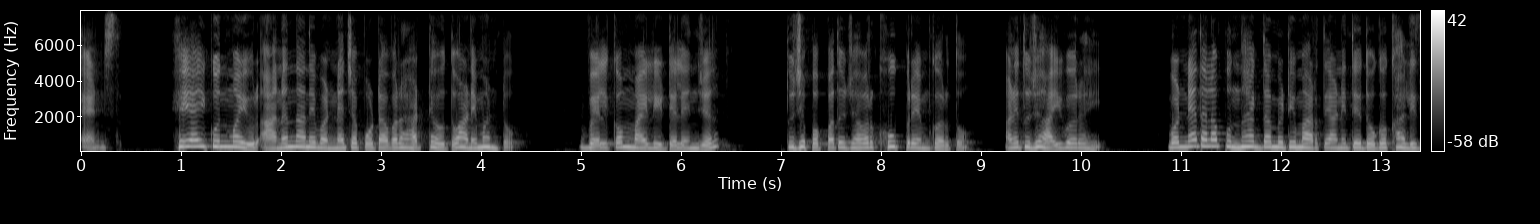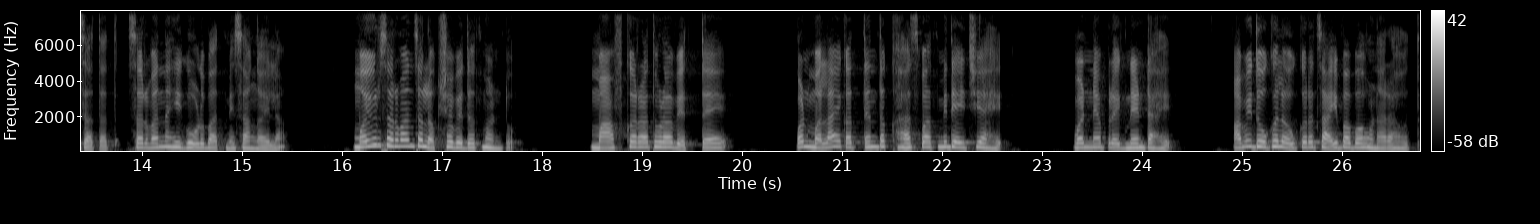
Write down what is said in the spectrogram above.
ends. हे ऐकून मयूर आनंदाने वडण्याच्या पोटावर हात ठेवतो आणि म्हणतो वेलकम माय लिटल एंजल. तुझे पप्पा तुझ्यावर खूप प्रेम करतो आणि तुझ्या आईवरही. वडण्या त्याला पुन्हा एकदा मिठी मारते आणि ते दोघं खाली जातात सर्वांना ही गोड बातमी सांगायला. मयूर सर्वांचं लक्ष वेधत म्हणतो माफ करा थोडा व्यत्यय पण मला एक अत्यंत खास बातमी द्यायची आहे. वन्या प्रेग्नेंट आहे. आम्ही दोघं लवकरच आईबाबा होणार आहोत.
